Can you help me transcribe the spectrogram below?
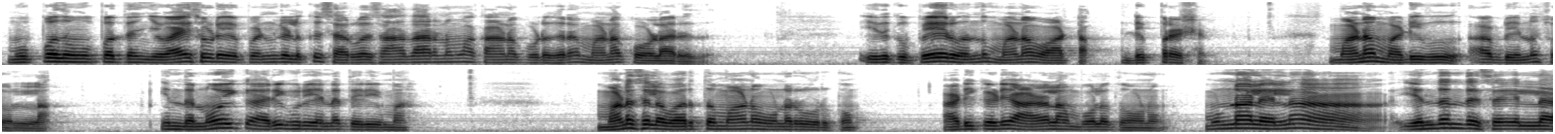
முப்பது முப்பத்தஞ்சு வயசுடைய பெண்களுக்கு சர்வசாதாரணமாக காணப்படுகிற மனக்கோளாறு இது. இதுக்கு பேர் வந்து மனவாட்டம் டிப்ரெஷன் மனமடிவு அப்படின்னு சொல்லலாம். இந்த நோய்க்கு அறிகுறி என்ன தெரியுமா? மனசில் வருத்தமான உணர்வு இருக்கும். அடிக்கடி அழலாம் போல் தோணும். முன்னால் எல்லாம் எந்தெந்த செயலில்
